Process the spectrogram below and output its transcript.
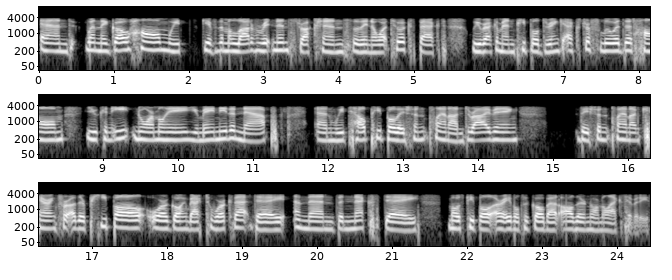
And when they go home, we give them a lot of written instructions so they know what to expect. We recommend people drink extra fluids at home. You can eat normally. You may need a nap. And we tell people they shouldn't plan on driving. They shouldn't plan on caring for other people or going back to work that day. And then the next day, most people are able to go about all their normal activities.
